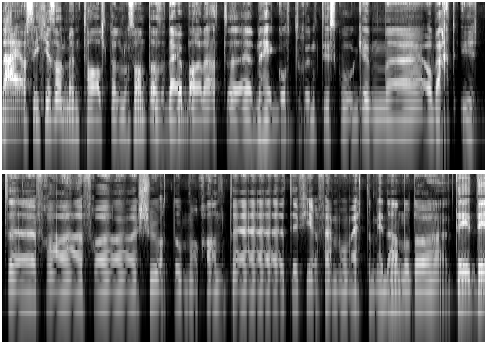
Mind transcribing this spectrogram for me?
Nei, altså ikke sånn mentalt eller noe sånt. Altså, det er jo bare det at eh, en har gått rundt i skogen eh, og vært ute fra, 7-8 om morgenen til, til 4-5 om ettermiddagen. Og da, det, det,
